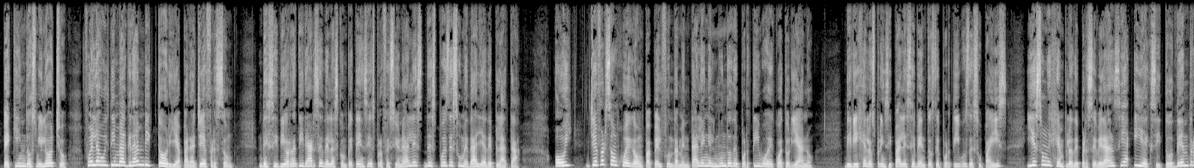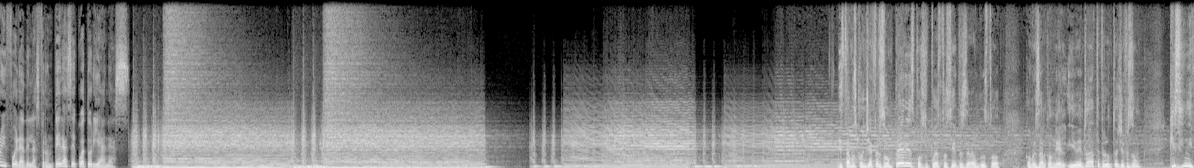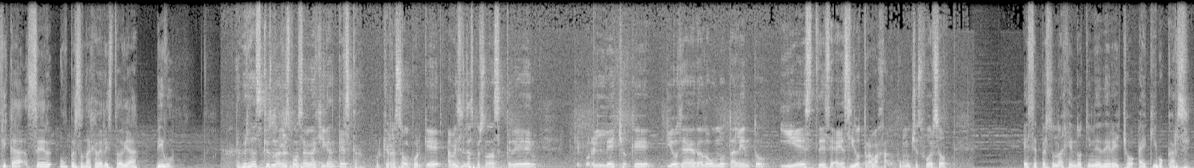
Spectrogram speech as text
Pekín 2008 fue la última gran victoria para Jefferson. Decidió retirarse de las competencias profesionales después de su medalla de plata. Hoy, Jefferson juega un papel fundamental en el mundo deportivo ecuatoriano. Dirige los principales eventos deportivos de su país y es un ejemplo de perseverancia y éxito dentro y fuera de las fronteras ecuatorianas. Estamos con Jefferson Pérez, por supuesto, siempre será un gusto conversar con él. Y de entrada te pregunto, Jefferson, ¿qué significa ser un personaje de la historia vivo? La verdad es que es una responsabilidad gigantesca. ¿Por qué razón? Porque a veces las personas creen que por el hecho que Dios le haya dado a uno talento y este se haya sido trabajado con mucho esfuerzo, ese personaje no tiene derecho a equivocarse.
